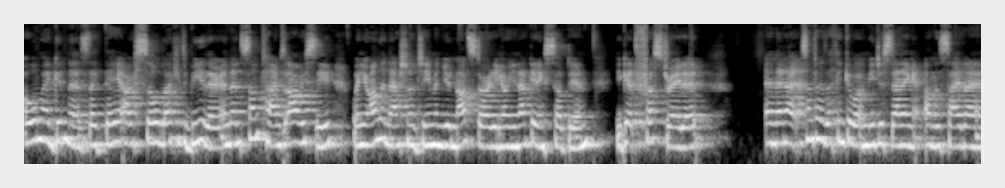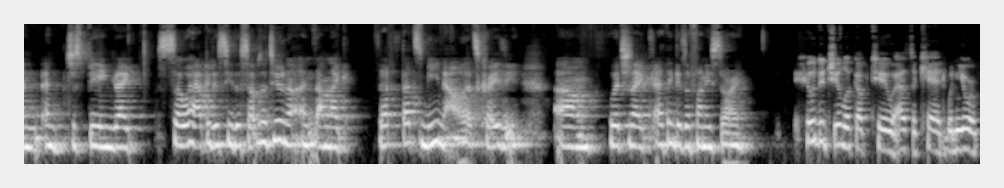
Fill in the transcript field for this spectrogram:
oh my goodness, like they are so lucky to be there. And then sometimes, obviously, when you're on the national team and you're not starting or you're not getting subbed in, you get frustrated. And then I, sometimes I think about me just standing on the sideline and, and just being like so happy to see the substitute. And I'm like, that, that's me now. That's crazy. Um, which like, I think is a funny story. Who did you look up to as a kid when you were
